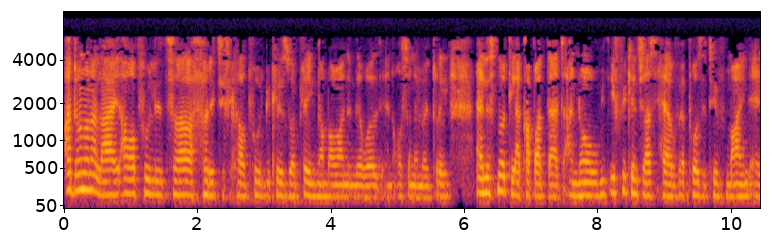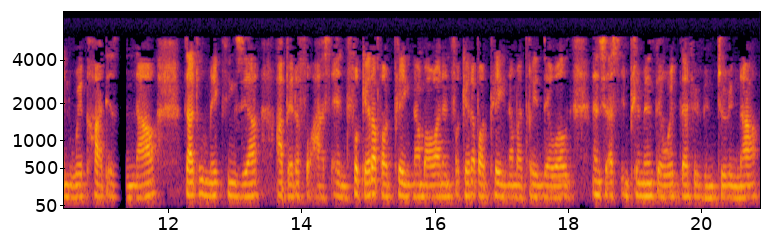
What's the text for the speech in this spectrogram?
I don't want to lie. Our pool is a very difficult pool because we're playing number one in the world and also number three. And it's not like about that. I know we- if we can just have a positive mind and work hard as now, that will make things here are better for us. And forget about playing number one and forget about playing number three in the world and just implement the work that we've been doing now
